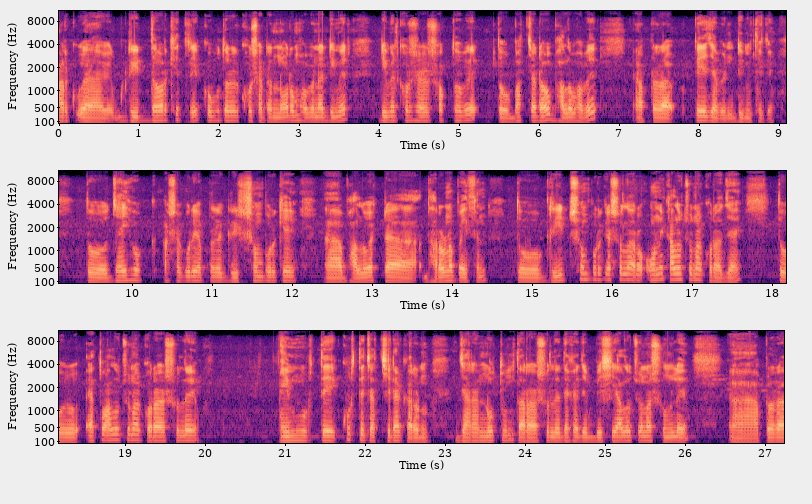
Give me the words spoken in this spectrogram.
আর গ্রিড দেওয়ার ক্ষেত্রে কবুতরের খোসাটা নরম হবে না ডিমের। ডিমের খোসাটা শক্ত হবে। তো বাচ্চাটাও ভালোভাবে আপনারা পেয়ে যাবেন ডিম থেকে। তো যাই হোক, আশা করি আপনারা গ্রিড সম্পর্কে ভালো একটা ধারণা পাইছেন। তো গ্রিড সম্পর্কে আসলে আরও অনেক আলোচনা করা যায়। তো এত আলোচনা করা আসলে এই মুহূর্তে করতে চাচ্ছি না, কারণ যারা নতুন তারা আসলে দেখা যায় বেশি আলোচনা শুনলে আপনারা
